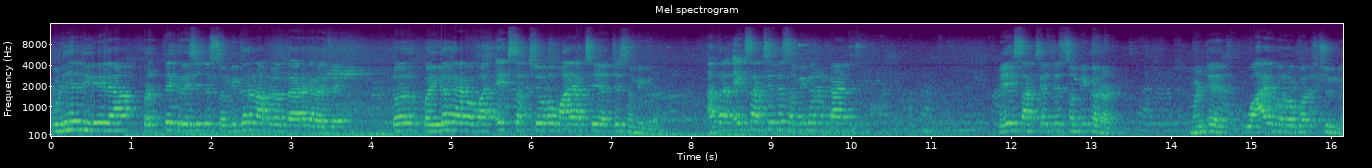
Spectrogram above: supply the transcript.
पुढे दिलेल्या प्रत्येक रेषेचे समीकरण आपल्याला तयार करायचंय. तर पहिलं काय बाबा? एक्स अक्ष व वाय अक्ष यांचे समीकरण. आता एक्स अक्षाचे समीकरण काय? एक्स अक्षाचे समीकरण म्हणजे वाय बरोबर शून्य.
